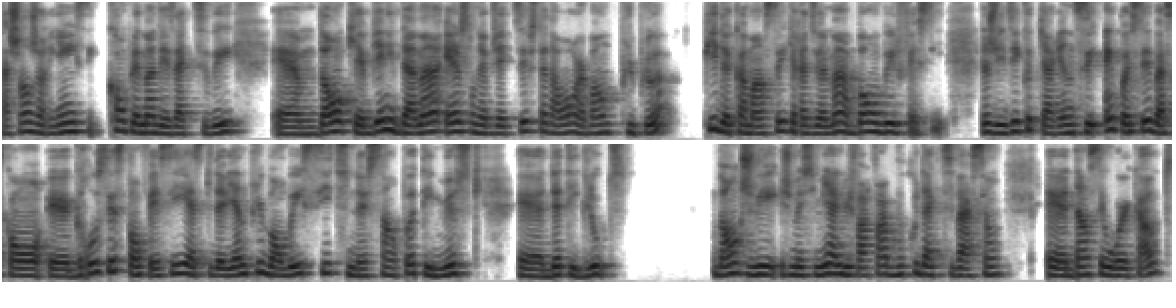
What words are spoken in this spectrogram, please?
ne change rien, c'est complètement désactivé. Euh, donc, bien évidemment, elle, son objectif, c'était d'avoir un ventre plus plat puis de commencer graduellement à bomber le fessier. Là, je lui ai dit, écoute, Karine, c'est impossible à ce qu'on euh, grossisse ton fessier, à ce qu'il devienne plus bombé si tu ne sens pas tes muscles de tes glutes. Donc, je, je me suis mis à lui faire faire beaucoup d'activation euh, dans ses workouts.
